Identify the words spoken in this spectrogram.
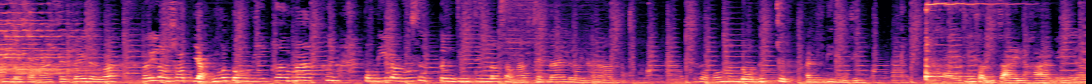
คือเราสามารถเซตได้เลยว่าเฮ้ยเราชอบอยากนวดตรงนี้เพิ่มมากขึ้น ตรงนี้เรารู้สึกตึงจริง ๆ เราสามารถเซตได้เลยนะคะจะบอกว่ามันโดนทุกจุดอันนี้ดีจริงๆ ใครที่สนใจนะคะในเรื่อง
